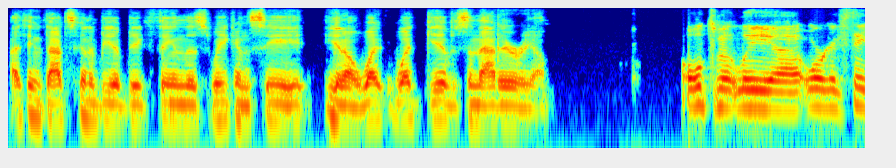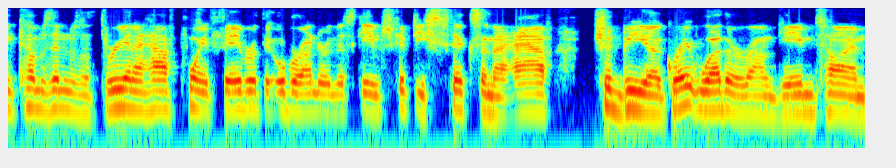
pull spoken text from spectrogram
I think that's going to be a big thing this week, and see you know what what gives in that area. Ultimately, uh, Oregon State comes in as a three and a half point favorite. The over under in this game is 56 and a half. Should be a great weather around game time.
